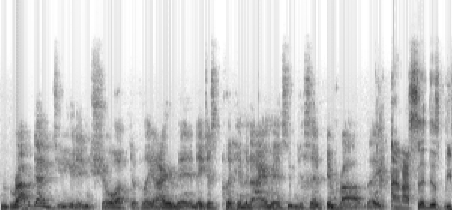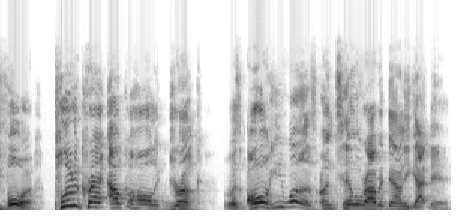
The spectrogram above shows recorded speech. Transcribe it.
Robert Downey Jr. didn't show up to play Iron Man. They just put him in an Iron Man suit and just said improv. Like, And I said this before plutocrat, alcoholic, drunk was all he was until Robert Downey got there.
